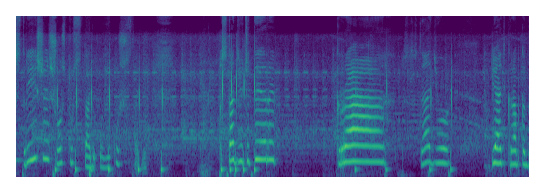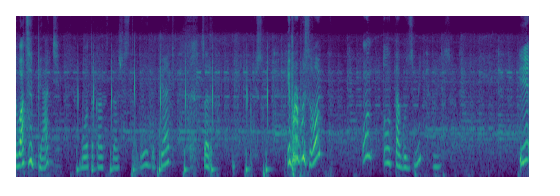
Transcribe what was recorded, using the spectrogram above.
швидше шосту стадію. Ой, яку ж стадію? Стадію 4. Кра... Стадію 5.25. Була така далі стадія. Йде 5. Зараз. І прописывай. Он вот так вот змінюється. І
